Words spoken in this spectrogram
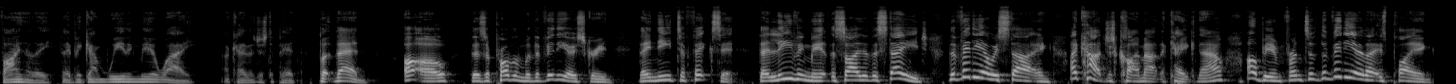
finally, they began wheeling me away. Okay, they just appeared. But then, uh oh, there's a problem with the video screen. They need to fix it. They're leaving me at the side of the stage. The video is starting. I can't just climb out the cake now. I'll be in front of the video that is playing.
